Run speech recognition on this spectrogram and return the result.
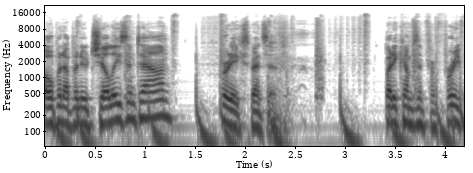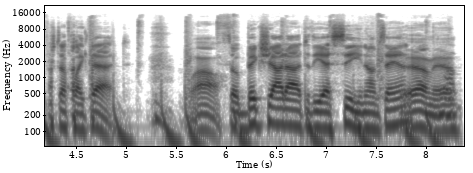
open up a new Chili's in town, pretty expensive. But he comes in for free for stuff like that. Wow. So big shout out to the SC. You know what I'm saying? Yeah, man.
